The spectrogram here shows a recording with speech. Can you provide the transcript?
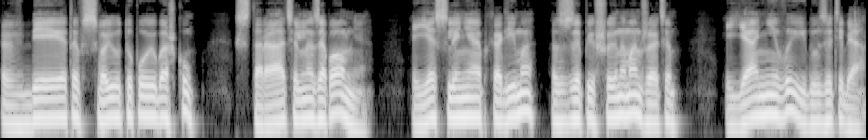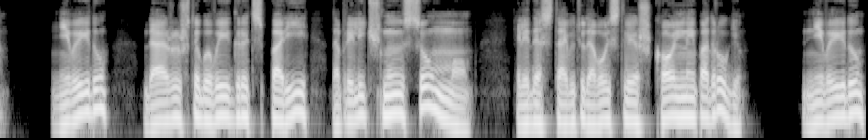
«Вбей это в свою тупую башку. Старательно запомни. Если необходимо, запиши на манжете. Я не выйду за тебя. Не выйду, даже чтобы выиграть пари на приличную сумму или доставить удовольствие школьной подруге. Не выйду,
